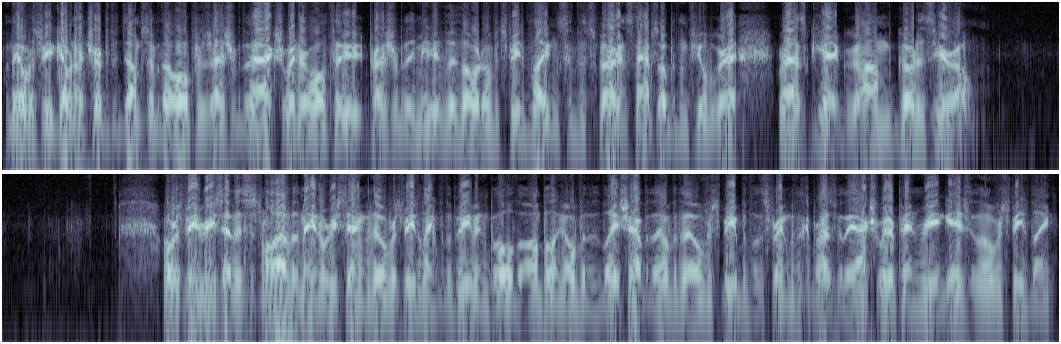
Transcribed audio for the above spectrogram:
When the overspeed governor tripped the dumps of the oil pressure of the actuator, oil pressure of the immediately lowered overspeed lighting so the spark snaps open the fuel racks get um, go to zero zero. Overspeed reset. The system allowed the manual resetting with the overspeed link with the beaming pulled, uh, pulling over the lay shaft with the, over the overspeed with the spring with the compressor with the actuator pin re-engaged with the overspeed link.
